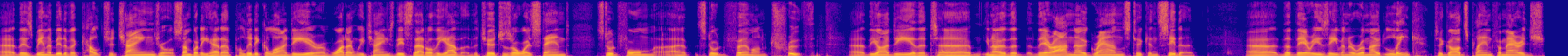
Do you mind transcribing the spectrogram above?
uh, there's been a bit of a culture change or somebody had a political idea of why don't we change this, that, or the other. The church has always stand, stood, form, uh, stood firm on truth. Uh, the idea that uh, you know that there are no grounds to consider uh, that there is even a remote link to God's plan for marriage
